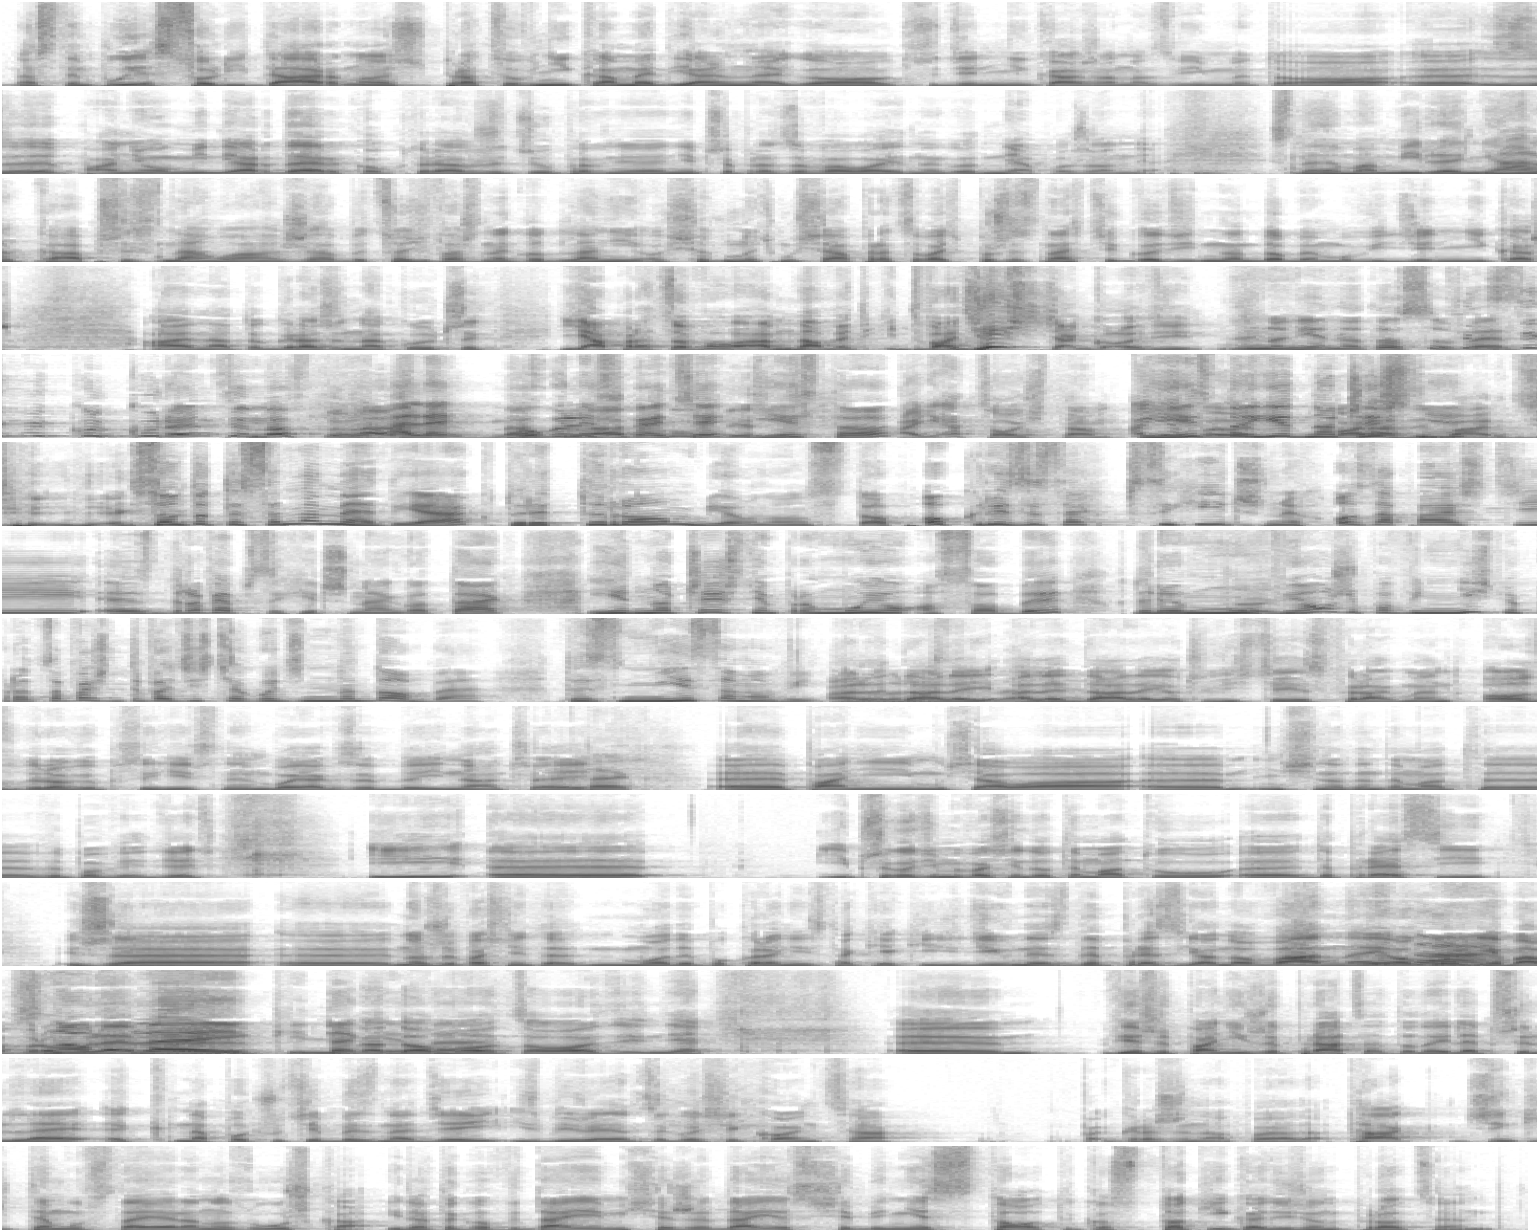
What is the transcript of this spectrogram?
następuje solidarność pracownika medialnego, czy dziennikarza nazwijmy to, e, z panią miliarderką, która w życiu pewnie nie przepracowała jednego dnia porządnie. Znajoma milenialka przyznała, że aby coś ważnego dla niej osiągnąć, musiała pracować po 16 godzin na dobę, mówi dziennikarz, ale na to Grażyna Kulczyk, ja pracowałam nawet i 20 godzin. No nie, no to To super. jest jakby konkurencja nastolatków. Ale w ogóle, słuchajcie, jest to- A ja coś tam. A I ja jest to jednocześnie- bardziej. Są to te same media, które trąbią non-stop o kryzysach psychicznych, o zapaści e, zdrowia psychicznego, tak? I jednocześnie promują osoby, które mówią, że powinniśmy pracować 20 godzin na dobę. To jest niesamowite. Ale dalej, ale dalej oczywiście jest fragment o zdrowiu psychicznym, bo jak żeby inaczej. Tak. E, pani musiała e, się na ten temat e, wypowiedzieć. I, e, I przechodzimy właśnie do tematu e, depresji, że, no, że właśnie te młode pokolenie jest takie jakieś dziwne, zdepresjonowane i No ogólnie tak, ma problemy, nie takie, wiadomo tak. o co chodzi, nie? Wierzy pani, że praca to najlepszy lek na poczucie beznadziei i zbliżającego się końca? Grażyna odpowiada. Tak, dzięki temu wstaję rano z łóżka i dlatego wydaje mi się, że daję z siebie nie 100, tylko 100 kilkadziesiąt procent.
